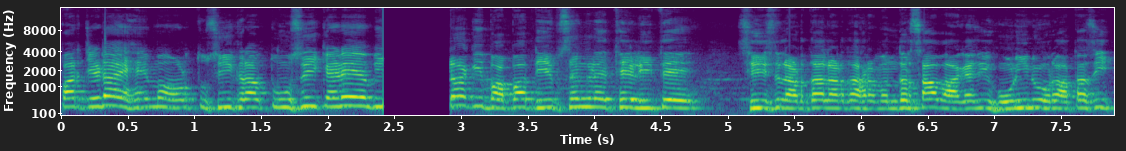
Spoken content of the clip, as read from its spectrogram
ਪਰ ਜਿਹੜਾ ਇਹ ਮਾਹੌਲ ਤੁਸੀਂ ਖਰਾਬ ਤੁਸੀਂ ਕਹਿੰਦੇ ਆ ਵੀ ਜਿਹੜਾ ਕਿ ਬਾਬਾ ਦੀਪ ਸਿੰਘ ਨੇ ਥੇਲੀ ਤੇ ਸੀਸ ਲੜਦਾ ਲੜਦਾ ਹਰਮੰਦਰ ਸਾਹਿਬ ਆ ਗਿਆ ਸੀ, ਹੋਣੀ ਨੂੰ ਹਰਾਤਾ ਸੀ,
